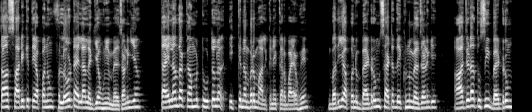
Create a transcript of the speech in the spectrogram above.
ਤਾਂ ਸਾਰੇ ਕਿਤੇ ਆਪਾਂ ਨੂੰ ਫਲੋਰ ਟਾਈਲਾਂ ਲੱਗੀਆਂ ਹੋਈਆਂ ਮਿਲ ਜਾਣਗੀਆਂ। ਟਾਈਲਾਂ ਦਾ ਕੰਮ ਟੋਟਲ ਇੱਕ ਨੰਬਰ ਮਾਲਕ ਨੇ ਕਰਵਾਇਆ ਹੋਇਆ। ਵਧੀਆ ਆਪਾਂ ਨੂੰ ਬੈੱਡਰੂਮ ਸੈੱਟ ਦੇਖਣ ਨੂੰ ਮਿਲ ਜਾਣਗੇ। ਆ ਜਿਹੜਾ ਤੁਸੀਂ ਬੈੱਡਰੂਮ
